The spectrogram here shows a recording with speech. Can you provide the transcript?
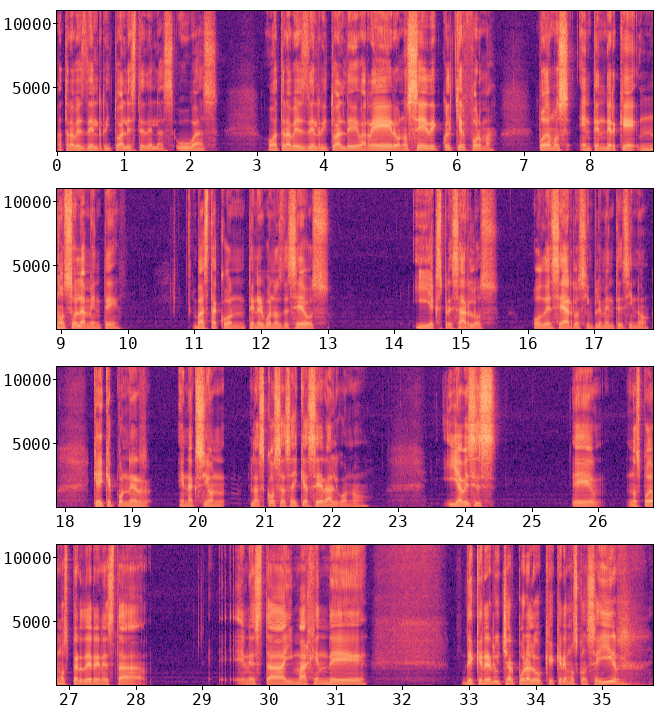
a través del ritual este de las uvas, o a través del ritual de barrero, no sé, de cualquier forma, podamos entender que no solamente basta con tener buenos deseos y expresarlos o desearlos simplemente, sino que hay que poner en acción las cosas, hay que hacer algo, ¿no? Y a veces eh, nos podemos perder en esta en esta imagen de de querer luchar por algo que queremos conseguir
